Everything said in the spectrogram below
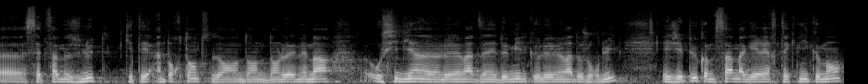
euh, cette fameuse lutte qui était importante dans, le MMA, aussi bien le MMA des années 2000 que le MMA d'aujourd'hui. Et j'ai pu comme ça m'aguerrir techniquement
